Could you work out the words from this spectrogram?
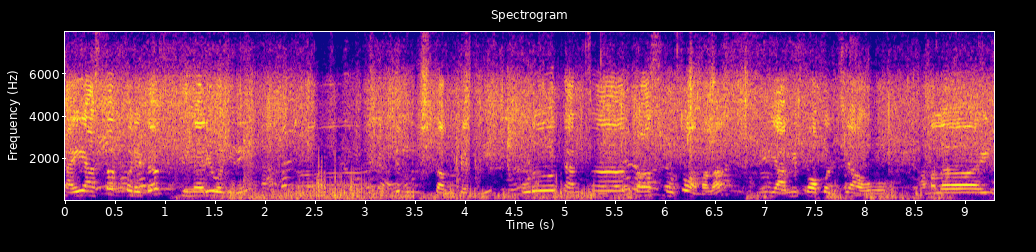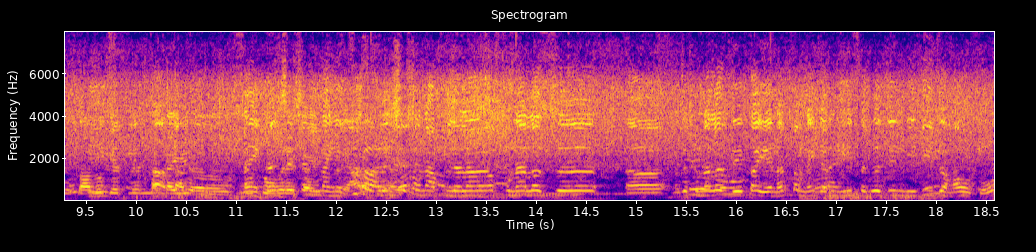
काही असतात पर्यटक किनारी वगैरे. मुळशी तालुक्यातली. थोडं त्यांचा त्रास होतो आम्हाला. की आम्ही प्रॉपरचे आहो आम्हाला तालुक्यातल्यांना काही, अं, नाही कन्सेशन नाही. आपल्याला कुणालाच म्हणजे कुणालाच देता येणार पण नाही. कारण हे सगळं जे निधी जमा होतो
